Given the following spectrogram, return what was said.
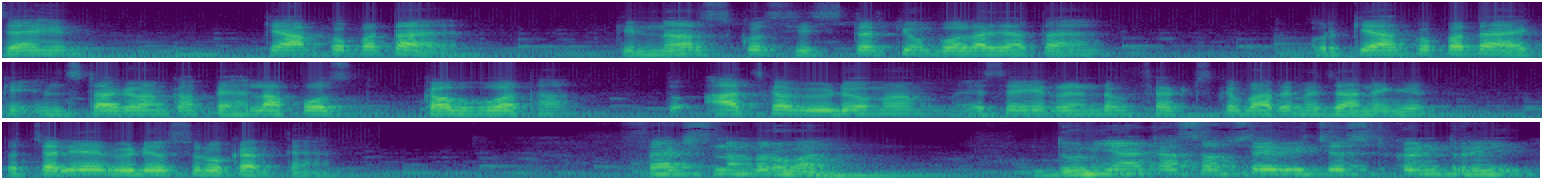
जय हिंद। क्या आपको पता है कि नर्स को सिस्टर क्यों बोला जाता है? और क्या आपको पता है कि इंस्टाग्राम का पहला पोस्ट कब हुआ था? तो आज का वीडियो में हम ऐसे ही रैंडम फैक्ट्स के बारे में जानेंगे। तो चलिए वीडियो शुरू करते हैं। फैक्ट्स नंबर वन दुनिया का सबसे रिचेस्ट कंट्री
